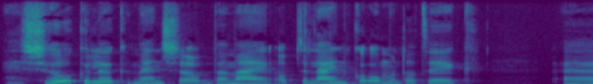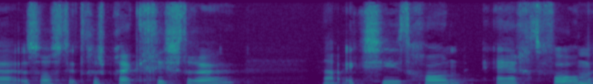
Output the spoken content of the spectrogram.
er zulke leuke mensen bij mij op de lijn komen dat ik, uh, zoals dit gesprek gisteren, nou, ik zie het gewoon echt voor me.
